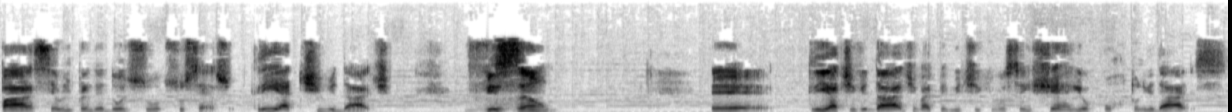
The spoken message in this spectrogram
para ser um empreendedor de su sucesso: criatividade, visão. É, criatividade vai permitir que você enxergue oportunidades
